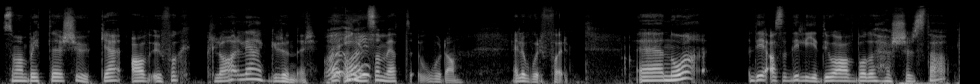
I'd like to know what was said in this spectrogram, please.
som har blitt sjuke syke av uforklarlige grunner. Det er ingen som vet hvordan, eller hvorfor. Eh, nå, de, altså, de lider jo av både hørselstap,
